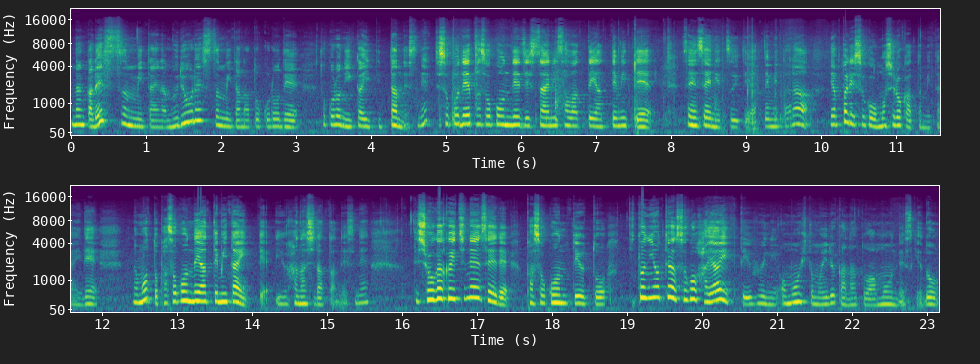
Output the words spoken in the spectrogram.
なんかレッスンみたいな無料レッスンみたいなところでところに一回行ったんですねでそこでパソコンで実際に触ってやってみて先生についてやってみたらやっぱりすごい面白かったみたいでもっとパソコンでやってみたいっていう話だったんですね。で小学1年生でパソコンっていうと人によってはすごい早いっていうふうに思う人もいるかなとは思うんですけど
